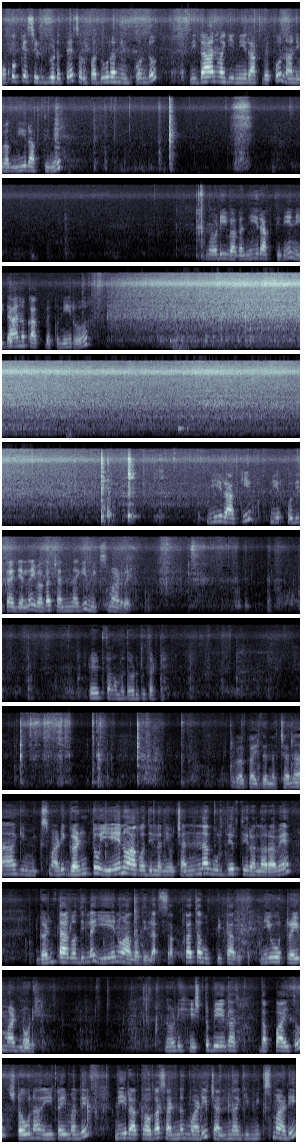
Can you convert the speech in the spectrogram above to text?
ಮುಖಕ್ಕೆ ಸಿಡಿದ್ಬಿಡುತ್ತೆ. ಸ್ವಲ್ಪ ದೂರ ನಿಂತ್ಕೊಂಡು ನಿಧಾನವಾಗಿ ನೀರು ಹಾಕಬೇಕು. ನಾನು ಇವಾಗ ನೀರು ಹಾಕ್ತೀನಿ. ನೋಡಿ, ಇವಾಗ ನೀರು ಹಾಕ್ತೀನಿ. ನಿಧಾನಕ್ಕೆ ಹಾಕಬೇಕು ನೀರು. ನೀರು ಹಾಕಿ, ನೀರು ಕುದೀತಾ ಇದೆಯಲ್ಲ, ಇವಾಗ ಚೆನ್ನಾಗಿ ಮಿಕ್ಸ್ ಮಾಡಬೇಕು. ಪ್ಲೇಟ್ ತಗೊಂಬ, ದೊಡ್ಡದು ತಟ್ಟೆ. ಇವಾಗ ಇದನ್ನು ಚೆನ್ನಾಗಿ ಮಿಕ್ಸ್ ಮಾಡಿ ಗಂಟು ಏನೂ ಆಗೋದಿಲ್ಲ. ನೀವು ಚೆನ್ನಾಗಿ ಉರಿದಿರ್ತೀರಲ್ಲ ರವೆ, ಗಂಟಾಗೋದಿಲ್ಲ, ಏನೂ ಆಗೋದಿಲ್ಲ. ಸಖತ್ತಾಗಿ ಉಪ್ಪಿಟ್ಟಾಗುತ್ತೆ. ನೀವು ಟ್ರೈ ಮಾಡಿ ನೋಡಿ. ನೋಡಿ, ಎಷ್ಟು ಬೇಗ ದಪ್ಪ ಆಯಿತು. ಸ್ಟೌವ್ನ ಈ ಟೈಮಲ್ಲಿ ನೀರು ಹಾಕುವಾಗ ಸಣ್ಣಗೆ ಮಾಡಿ, ಚೆನ್ನಾಗಿ ಮಿಕ್ಸ್ ಮಾಡಿ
